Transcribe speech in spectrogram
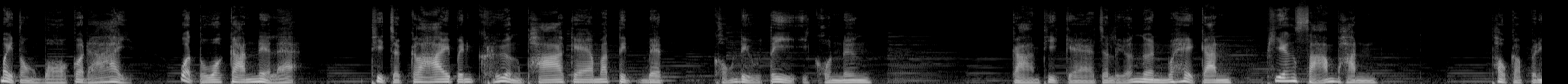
ไม่ต้องบอกก็ได้ ว่าตัวกันเนี่ยแหละ ที่จะกลายเป็นเครื่องพาแกมาติดเบ็ดของดิวตี้อีกคนหนึ่งการที่แกจะเหลือเงินไว้ให้กัน เพียงสามพันเท่ากับเป็น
